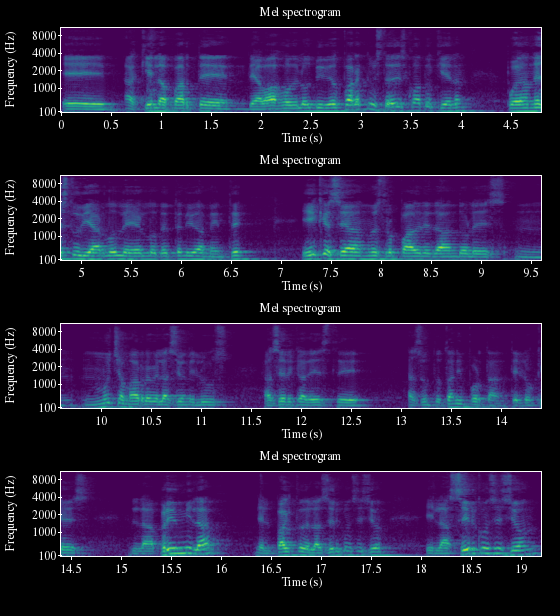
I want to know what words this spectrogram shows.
eh, aquí en la parte de abajo de los videos para que ustedes cuando quieran puedan estudiarlos, leerlos detenidamente y que sea nuestro Padre dándoles mm, mucha más revelación y luz acerca de este asunto tan importante, lo que es la Brit el pacto de la circuncisión, y la circuncisión,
